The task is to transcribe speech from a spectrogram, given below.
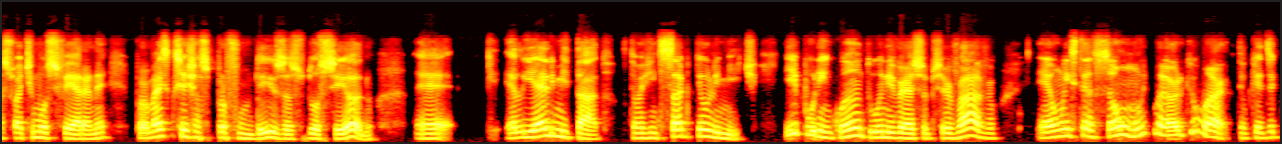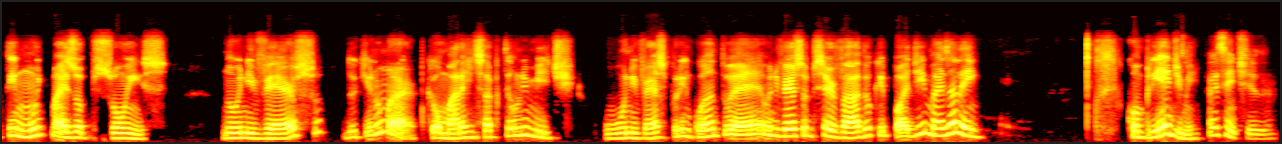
a sua atmosfera, né? Por mais que sejam as profundezas do oceano, é, ele é limitado. Então a gente sabe que tem um limite. E por enquanto, o universo observável é uma extensão muito maior que o mar. Então quer dizer que tem muito mais opções no universo do que no mar, porque o mar a gente sabe que tem um limite. O universo, por enquanto, é um universo observável que pode ir mais além. Compreende-me? Faz sentido.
